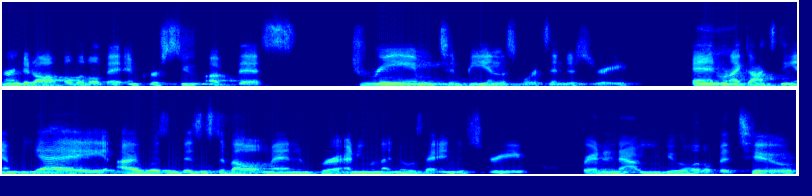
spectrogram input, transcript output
turned it off a little bit in pursuit of this dream to be in the sports industry. And when I got to the NBA, I was in business development. And for anyone that knows that industry, Brandon, now you do a little bit too.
